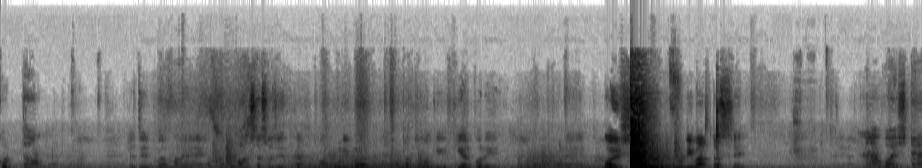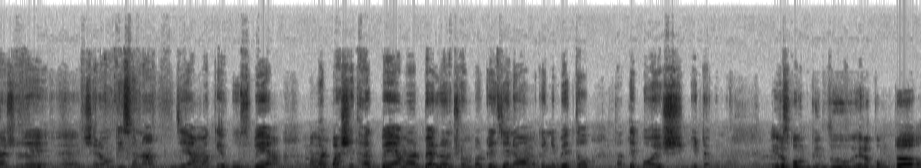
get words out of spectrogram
করতো। বা- মানে এমন একটা মানুষ আছে যে তোমার পরিবার বা তোমাকে কেয়ার করে। মানে বয়স কোনো ডিমান্ড আছে? না বয়সটা আসলে সেরকম কিছু না যে আমাকে বুঝবে আমার পাশে থাকবে আমার ব্যাকগ্রাউন্ড সম্পর্কে জেনেও আমাকে নেবে। তো তাতে বয়স এটা কোনো এরকম কিন্তু এরকমটা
